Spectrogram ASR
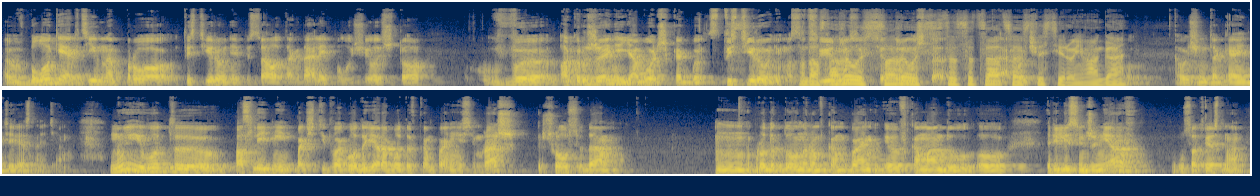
в блоге активно про тестирование писал и так далее, и получилось, что в окружении я больше как бы с тестированием ассоциируюсь. Ну да, сложилась, сложилась что, ассоциация да, с очень, тестированием, ага. Очень такая интересная тема. Ну и вот э, последние почти два года я работаю в компании SEMrush, пришел сюда продукт оунером в, компании, э, в команду релиз-инженеров, ну, соответственно,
